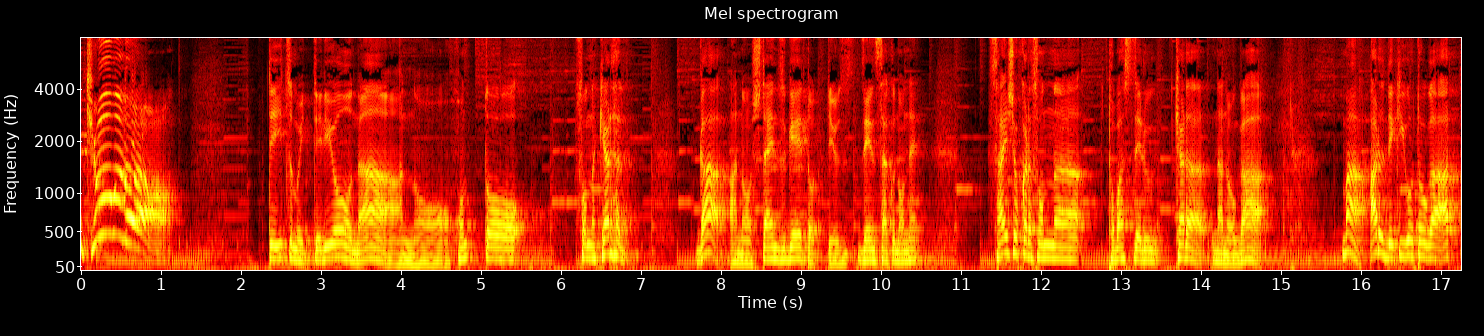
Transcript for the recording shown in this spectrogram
イン京馬だっていつも言ってるような、あの、本当そんなキャラが、あの、シュタインズゲートっていう前作のね、最初からそんな飛ばしてるキャラなのが、まあ、ある出来事があ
